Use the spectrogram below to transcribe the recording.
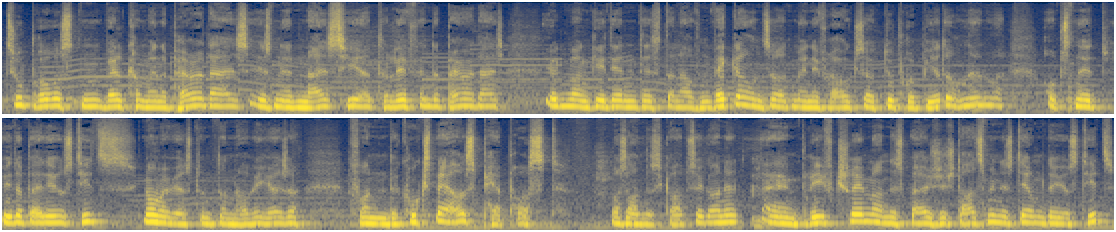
zuprosten. Welcome in a paradise. Isn't it nice here to live in the paradise? Irgendwann geht ihnen das dann auf den Wecker und so hat meine Frau gesagt, du probier doch nicht mal, ob du nicht wieder bei der Justiz genommen wirst. Und dann habe ich also von der Bay aus per Post was anderes gab es ja gar nicht, einen Brief geschrieben an das Bayerische Staatsministerium der Justiz.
